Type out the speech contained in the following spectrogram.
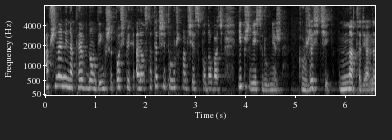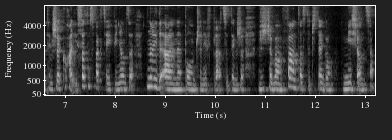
a przynajmniej na pewno większy pośpiech, ale ostatecznie to może Wam się spodobać i przynieść również korzyści materialne. Także, kochani, satysfakcja i pieniądze, no idealne połączenie w pracy. Także życzę Wam fantastycznego miesiąca.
